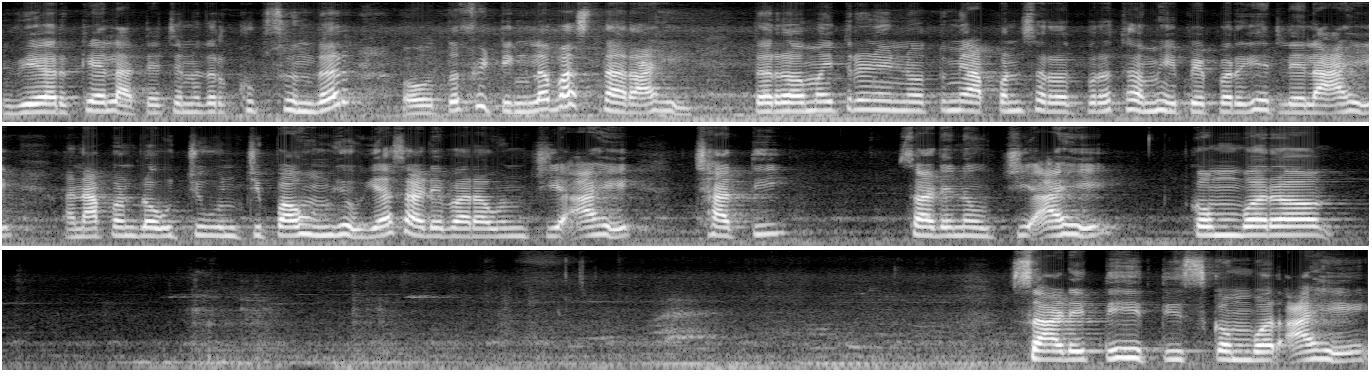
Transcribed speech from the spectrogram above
वेअर केला त्याच्यानंतर खूप सुंदर तो फिटिंगला बसणार आहे. तर मैत्रिणीनं तुम्ही आपण सर्वात प्रथम हे पेपर घेतलेला आहे आणि आपण ब्लाऊजची उंची पाहून घेऊया. साडेबारा उंची आहे छाती साडेनऊची आहे कंबर साडे तेहतीस कंबर आहे.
